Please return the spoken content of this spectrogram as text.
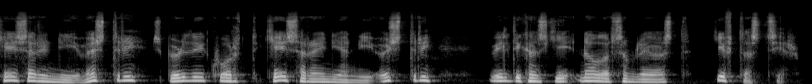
keisarin í vestri spurði hvort keisarin í hann í austri vildi kannski náðarsamlegast giftast sér.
